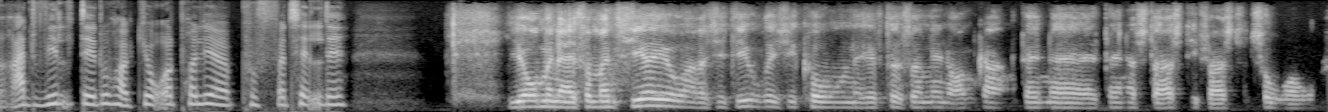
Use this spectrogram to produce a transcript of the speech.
ret vildt, det du har gjort. Prøv lige at fortælle det. Jo, men altså man siger jo, at recidivrisikoen efter sådan en omgang, den er, den er størst de første to år.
